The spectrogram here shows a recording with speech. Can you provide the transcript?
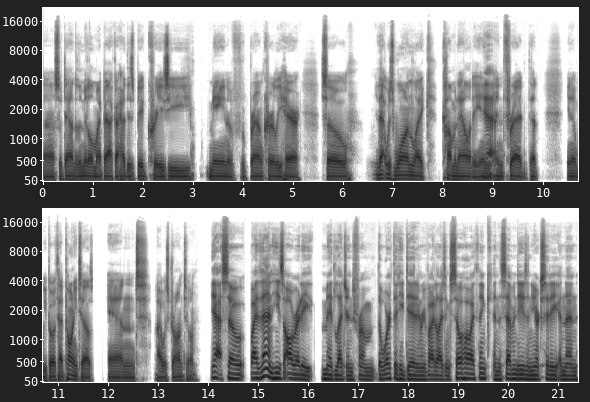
Uh, so down to the middle of my back, I had this big, crazy mane of brown curly hair. So that was one like commonality and, Yeah. and thread that, you know, we both had ponytails and I was drawn to him. Yeah. So by then, he's already made legend from the work that he did in revitalizing Soho, I think, in the 70s in New York City, and then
